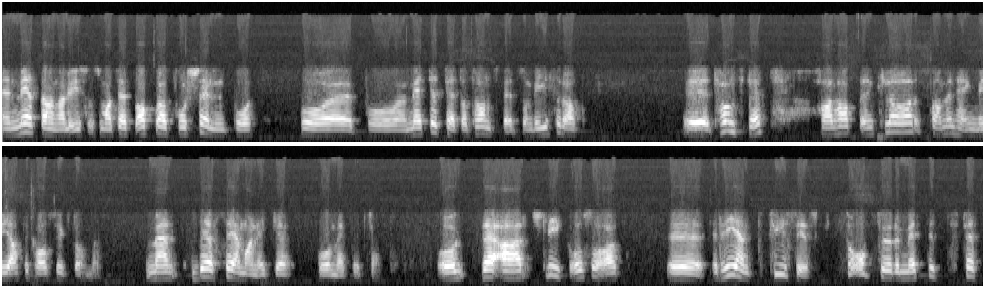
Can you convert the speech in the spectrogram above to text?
en metaanalyse som har sett akkurat forskjellen på, på, på mettet fett og transfett, som viser at eh, transfett har hatt en klar sammenheng med hjerte-karsykdommer. Men det ser man ikke på mettet fett. Og det er slik også at eh, rent fysisk så oppfører mettet fett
